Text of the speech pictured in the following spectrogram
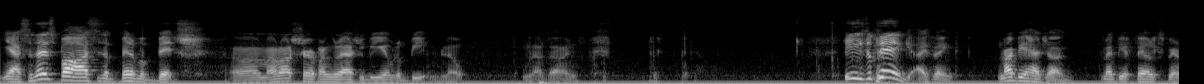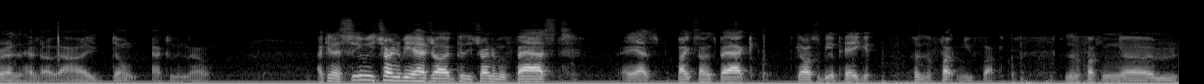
Yeah, so this boss is a bit of a bitch. Um, I'm not sure if I'm gonna actually be able to beat him. No. I'm not dying. He's a pig, I think. Might be a hedgehog. Might be a failed experiment as a hedgehog. I don't actually know. I can assume he's trying to be a hedgehog because he's trying to move fast. And he has spikes on his back. He can also be a pig. The fucking you fuck. Because of the fucking um,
